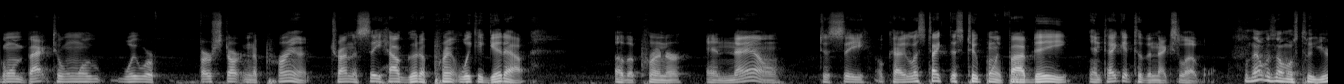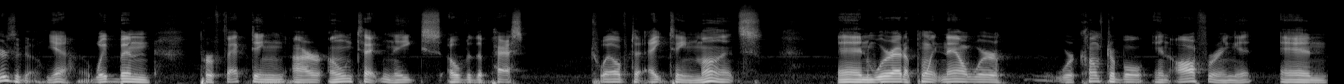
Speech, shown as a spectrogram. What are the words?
going back to when we, we were first starting to print, trying to see how good a print we could get out of a printer, and now to see, okay, let's take this 2.5D and take it to the next level. Well, that was almost two years ago. Yeah, we've been perfecting our own techniques over the past 12 to 18 months and we're at a point now where we're comfortable in offering it and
